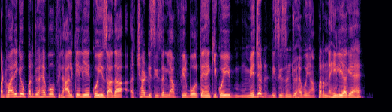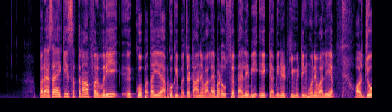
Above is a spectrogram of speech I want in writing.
पटवारी के ऊपर जो है वो फ़िलहाल के लिए कोई ज़्यादा अच्छा डिसीज़न या फिर बोलते हैं कि कोई मेजर डिसीज़न जो है वो यहाँ पर नहीं लिया गया है। पर ऐसा है कि 17 फरवरी को पता ही है आपको कि बजट आने वाला है, बट उससे पहले भी एक कैबिनेट की मीटिंग होने वाली है। और जो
